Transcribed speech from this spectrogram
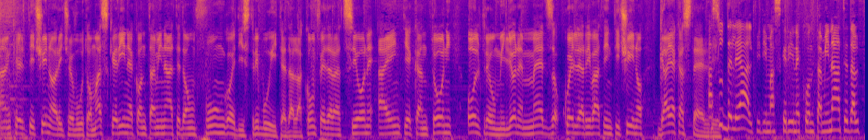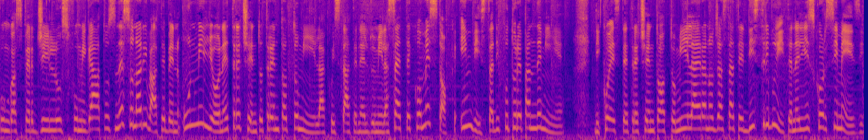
Anche il Ticino ha ricevuto mascherine contaminate da un fungo e distribuite dalla Confederazione a enti e cantoni, oltre un milione e mezzo quelle arrivate in Ticino. Gaia Castelli. A sud delle Alpi di mascherine contaminate dal fungo Aspergillus fumigatus ne sono arrivate ben 1.338.000 acquistate nel 2007 come stock in vista di future pandemie. Di queste 308.000 erano già state distribuite negli scorsi mesi.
